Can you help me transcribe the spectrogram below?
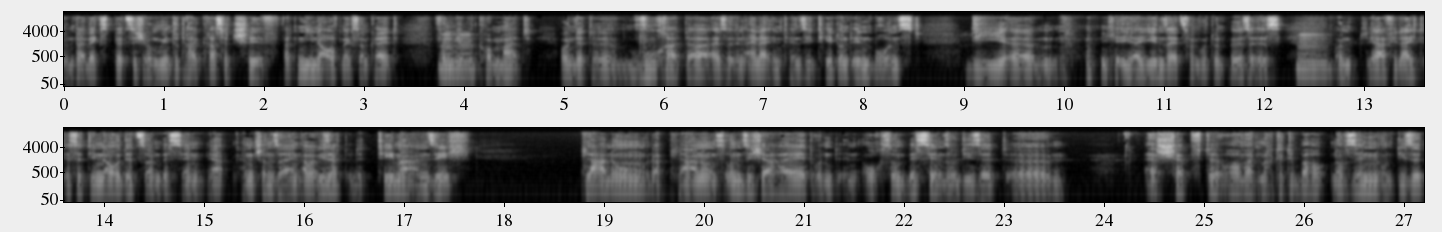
und da wächst plötzlich irgendwie ein total krasses Schilf, was nie eine Aufmerksamkeit von mhm. mir bekommen hat. Und das äh, wuchert da also in einer Intensität und Inbrunst, die ähm, ja jenseits von Gut und Böse ist. Hm. Und ja, vielleicht ist es genau das so ein bisschen. Ja, kann schon sein. Aber wie gesagt, das Thema an sich, Planung oder Planungsunsicherheit und auch so ein bisschen so diese, äh, erschöpfte, oh, was macht das überhaupt noch Sinn? Und diese,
